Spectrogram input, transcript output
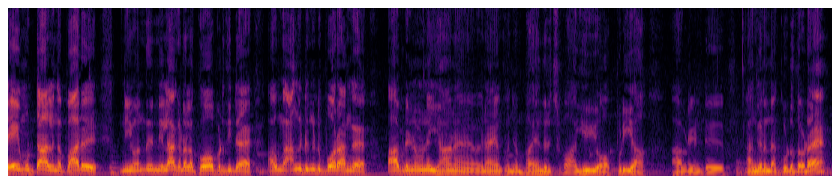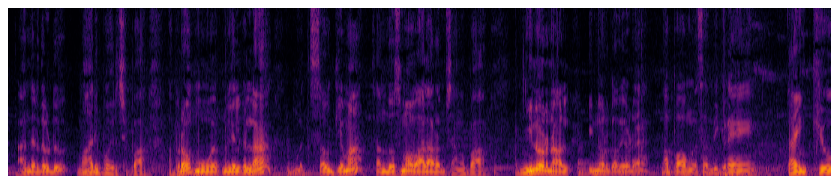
டேய் முட்டாளுங்க பாரு. நீ வந்து நிலா கடலை கோவப்படுத்திட்ட. அவங்க அங்கிட்டு இங்கிட்டு போகிறாங்க அப்படின்னோடனே யானை விநாயகம் கொஞ்சம் பயந்துருச்சுப்பா. ஐயோ அப்படியா? அப்படின்ட்டு அங்கேருந்து கூட்டத்தோட அந்த இடத்த விட்டு மாறி போயிடுச்சுப்பா அப்புறம் மு முயல்கள்லாம் சௌக்கியமாக சந்தோஷமாக வாழ ஆரம்பிச்சாங்கப்பா. இன்னொரு நாள் இன்னொரு கதையோட அப்பா அவங்கள சந்திக்கிறேன். தேங்க்யூ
